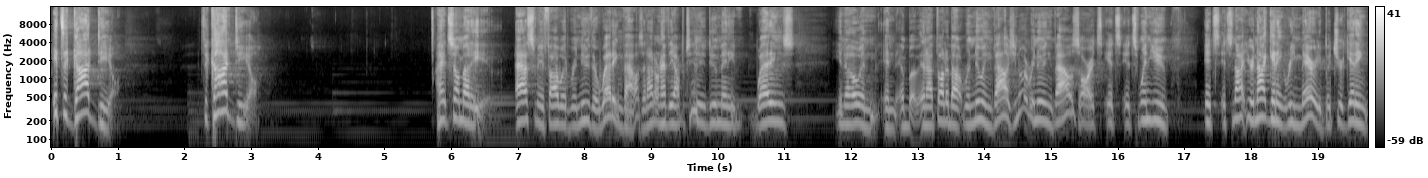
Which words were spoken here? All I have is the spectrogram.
it's a God deal. It's a God deal. I had somebody ask me if I would renew their wedding vows, and I don't have the opportunity to do many weddings you know, and, and, and I thought about renewing vows. You know what renewing vows are? It's, it's, it's when you, it's, it's not, you're not getting remarried, but you're getting,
